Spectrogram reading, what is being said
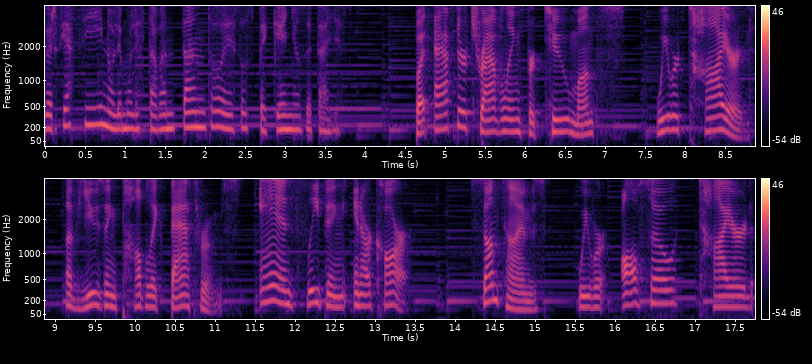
ver si así no le molestaban tanto esos pequeños detalles. But after traveling for two months, we were tired of using public bathrooms and sleeping in our car. Sometimes we were also tired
